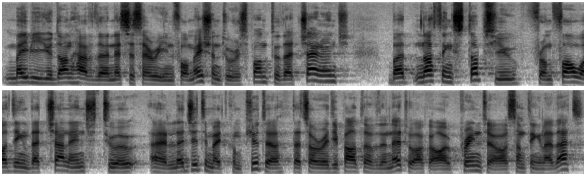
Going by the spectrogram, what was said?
maybe you don't have the necessary information to respond to that challenge, but nothing stops you from forwarding that challenge to a, a legitimate computer that's already part of the network or a printer or something like that.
